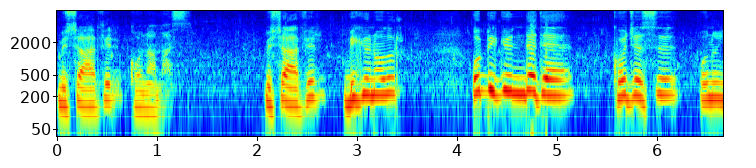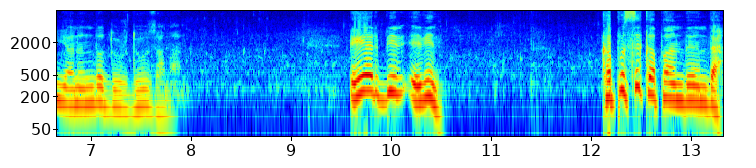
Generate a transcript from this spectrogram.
misafir konamaz. Misafir bir gün olur. O bir günde de kocası onun yanında durduğu zaman. Eğer bir evin kapısı kapandığında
